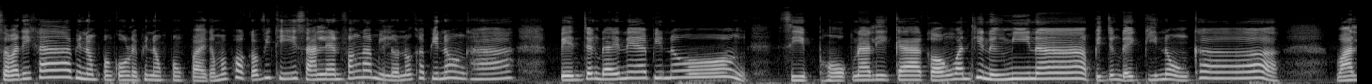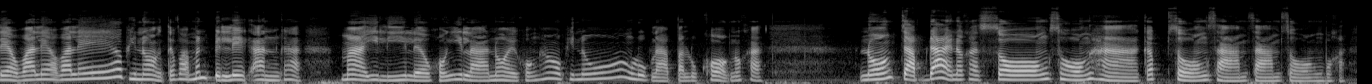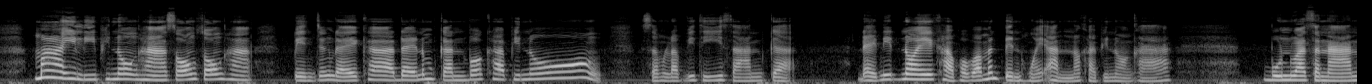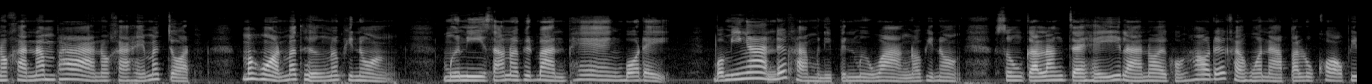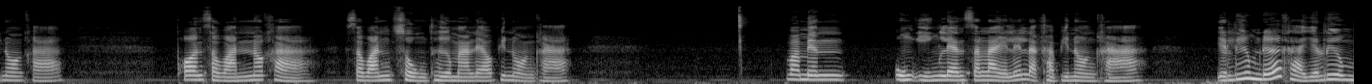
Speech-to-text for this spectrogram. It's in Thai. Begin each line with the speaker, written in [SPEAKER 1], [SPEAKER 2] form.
[SPEAKER 1] สวัสดีค่ะ พี่น้องปองโกงและพี่น้องปองไปกันมาพอกับวิธีอีสานแลนฟังล่ามีแล้วเนาะค่ะพี่น้องค่ะเป็นจังใดแน่พี่น้อง16นาฬิกาของวันที่หนึ่งมีนาเป็นจังใดพี่น้องค่ะ ว่าแล้วว่าแล้วว่าแล้วพี่น้องแต่ว่ามันเป็นเลขอันค่ะ มาอีลีแล้วของอีลาหน่อยของเฮาพี่น้อง ลูกหลาปลาลูกคอกเนาะค่ะ น้องจับได้เนาะคะสองสองหากับสองสามสามสองบอกค่ะ มาอีหลีพี่น้องหาสองสองหาเป็นจังใดค่ะ ได้น้ำกันบ่ค่ะพี่น้องสำหรับวิธีสานกะได้นิดหน่อยค่ะ เพราะว่ามันเป็นหวยอันเนาะค่ะ พี่น้องค่ะ บุญวาสนาเนาะค่ะนำผ้าเนาะค่ะ ให้มาจอด มาหอนมาถึงเนาะพี่น้องมือนีสาวน้อยเพชรบานแพงบ่ได้ บ่มีงานเด้อค่ะมือนี้เป็นมือว่างเนาะพี่น้องส่งกำลังใจให้หลาหน่อยของเฮาเด้อค่ะ หัวหน้าปลาลูกคอกพี่น้องค่ะ พรสวรรค์เนาะค่ะ สวรรค์ส่งเธอมาแล้วพี่น้องค่ะ ว่าแม่นอุงอิงแลนสไลด์เลยล่ะค่ะ พี่น้องค่ะ อย่าลืมเด้อค่ะ อย่าลืม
